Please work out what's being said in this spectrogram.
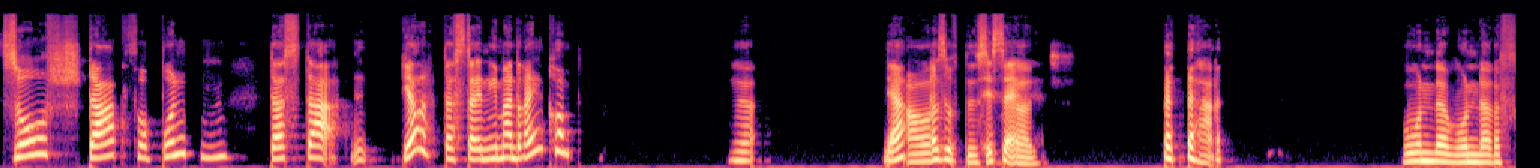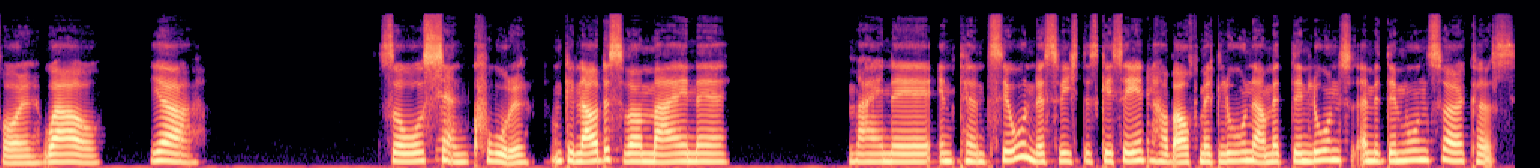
so stark verbunden, dass da, ja, dass da niemand reinkommt. Ja. Ja, Auch also das ist er. Ja. Wunder, wundervoll. Wow. Ja. So, so Ja. cool. Und genau das war meine, meine Intention, das, wie ich das gesehen habe, auch mit Luna, mit den, Loons, äh, mit den Moon Circles.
